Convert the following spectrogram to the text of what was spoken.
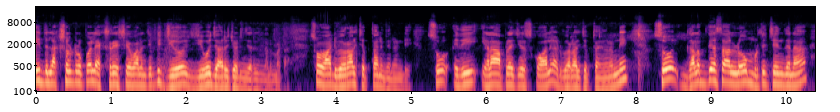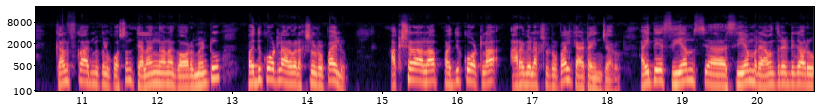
ఐదు లక్షల రూపాయలు ఎక్స్రే చేయాలని చెప్పి జియో జియో జారీ చేయడం జరిగిందనమాట సో వాటి వివరాలు చెప్తాను వినండి. సో ఇది ఎలా అప్లై చేసుకోవాలి వాటి వివరాలు చెప్తాను వినండి. సో గల్ఫ్ దేశాల్లో మృతి చెందిన గల్ఫ్ కార్మికుల కోసం తెలంగాణ గవర్నమెంట్ పది కోట్ల అరవై లక్షల రూపాయలు అక్షరాల పది కోట్ల అరవై లక్షల రూపాయలు కేటాయించారు. అయితే సీఎం సీఎం రేవంత్ రెడ్డి గారు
